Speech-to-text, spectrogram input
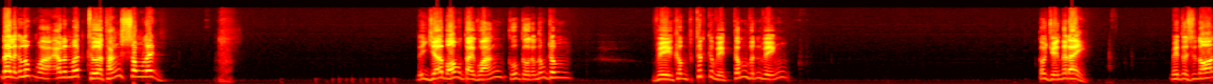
Đây là cái lúc mà Elon Musk thừa thắng xông lên để dỡ bỏ một tài khoản của cựu tổng thống Trump vì không thích cái việc cấm vĩnh viễn. Câu chuyện tới đây. Bây tôi sẽ nói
